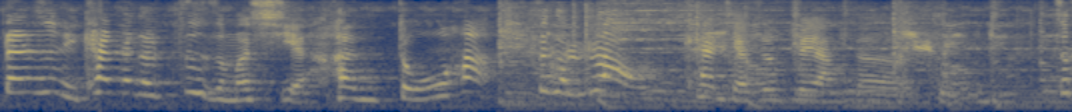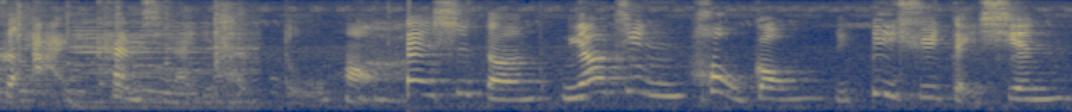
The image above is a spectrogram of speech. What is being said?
但是你看那个字怎么写，很毒哈。这个绕看起来就非常的毒，这个矮看起来也很毒哈。但是呢，你要进后宫，你必须得先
